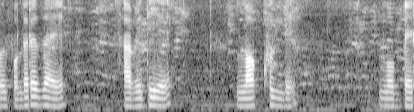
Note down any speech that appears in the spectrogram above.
ওই ফ্লোরে যায় চাবি দিয়ে লক খুললে লোক বের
